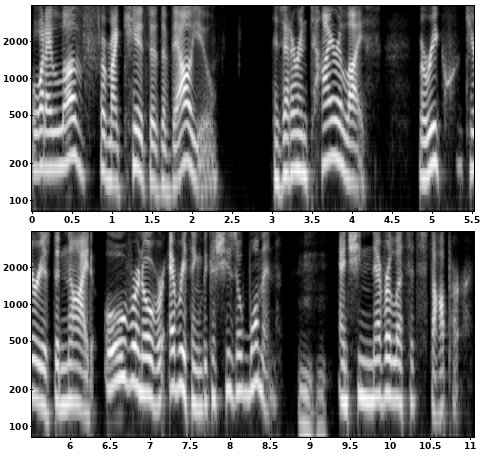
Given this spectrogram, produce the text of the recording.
But what I love for my kids as the value is that her entire life, Marie Curie is denied over and over everything because she's a woman hmm and she never lets it stop her.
